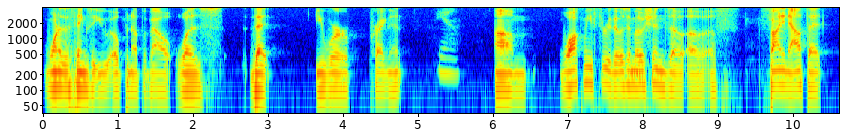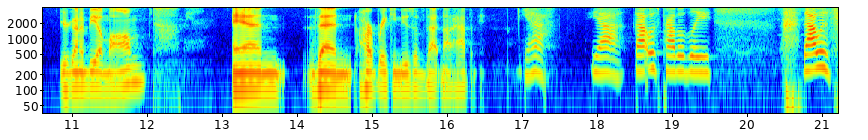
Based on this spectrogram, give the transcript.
one of the things that you opened up about was that you were pregnant. yeah Um, walk me through those emotions of, of, of finding out that you're going to be a mom and then heartbreaking news of that not happening. Yeah. Yeah. That was probably that was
